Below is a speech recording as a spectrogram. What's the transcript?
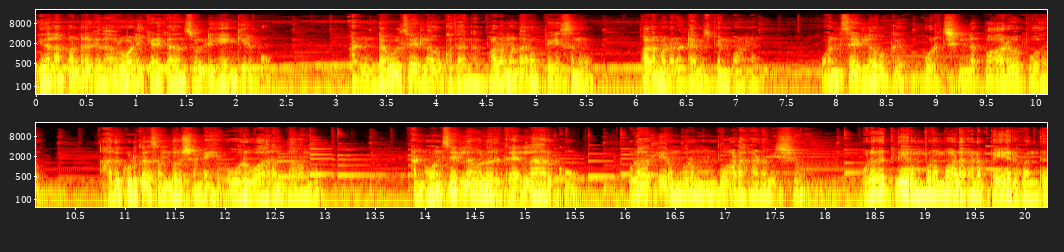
இதெல்லாம் பண்ணுறதுக்கு ஏதாவது ஒரு வழி கிடைக்காதுன்னு சொல்லிட்டு ஏங்கியிருப்போம் அண்ட் டபுள் சைடு லவ்வுக்கு தாங்க பல மணி நேரம் பேசணும். பல மணி நேரம் டைம் ஸ்பெண்ட் பண்ணணும். ஒன் சைடு லவ்வுக்கு ஒரு சின்ன பார்வை போதும். அது கொடுக்குற சந்தோஷமே ஒரு வாரம் தாங்கும். அண்ட் ஒன் சைடு லெவலில் இருக்க எல்லாருக்கும் உலகத்துலேயே ரொம்ப ரொம்ப அழகான விஷயம். உலகத்துலேயே ரொம்ப ரொம்ப அழகான பெயர் வந்து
